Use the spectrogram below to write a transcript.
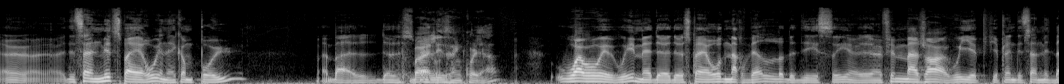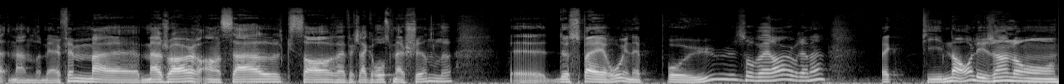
un, un dessin animé de super-héros, il n'y en a comme pas eu. Ben, de Ben, les incroyables. Ouais, ouais, ouais, oui, mais de, de super-héros de Marvel, là, de DC. Un, un film majeur, oui, a- il y a plein de dessins de Batman, là, mais un film ma- majeur en salle qui sort avec la grosse machine, là, euh, de super-héros, il n'y en a pas eu, sauf erreur, vraiment. Fait que, puis non, les gens l'ont...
